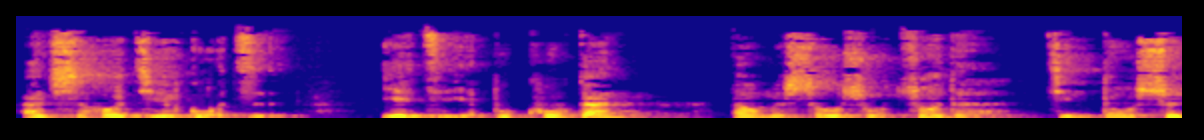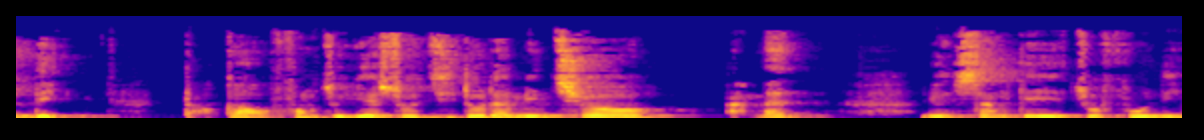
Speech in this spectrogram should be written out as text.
按时候结果子，叶子也不枯干。让我们手所做的尽都顺利。祷告，奉主耶稣基督的名求，阿门。愿上帝祝福你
